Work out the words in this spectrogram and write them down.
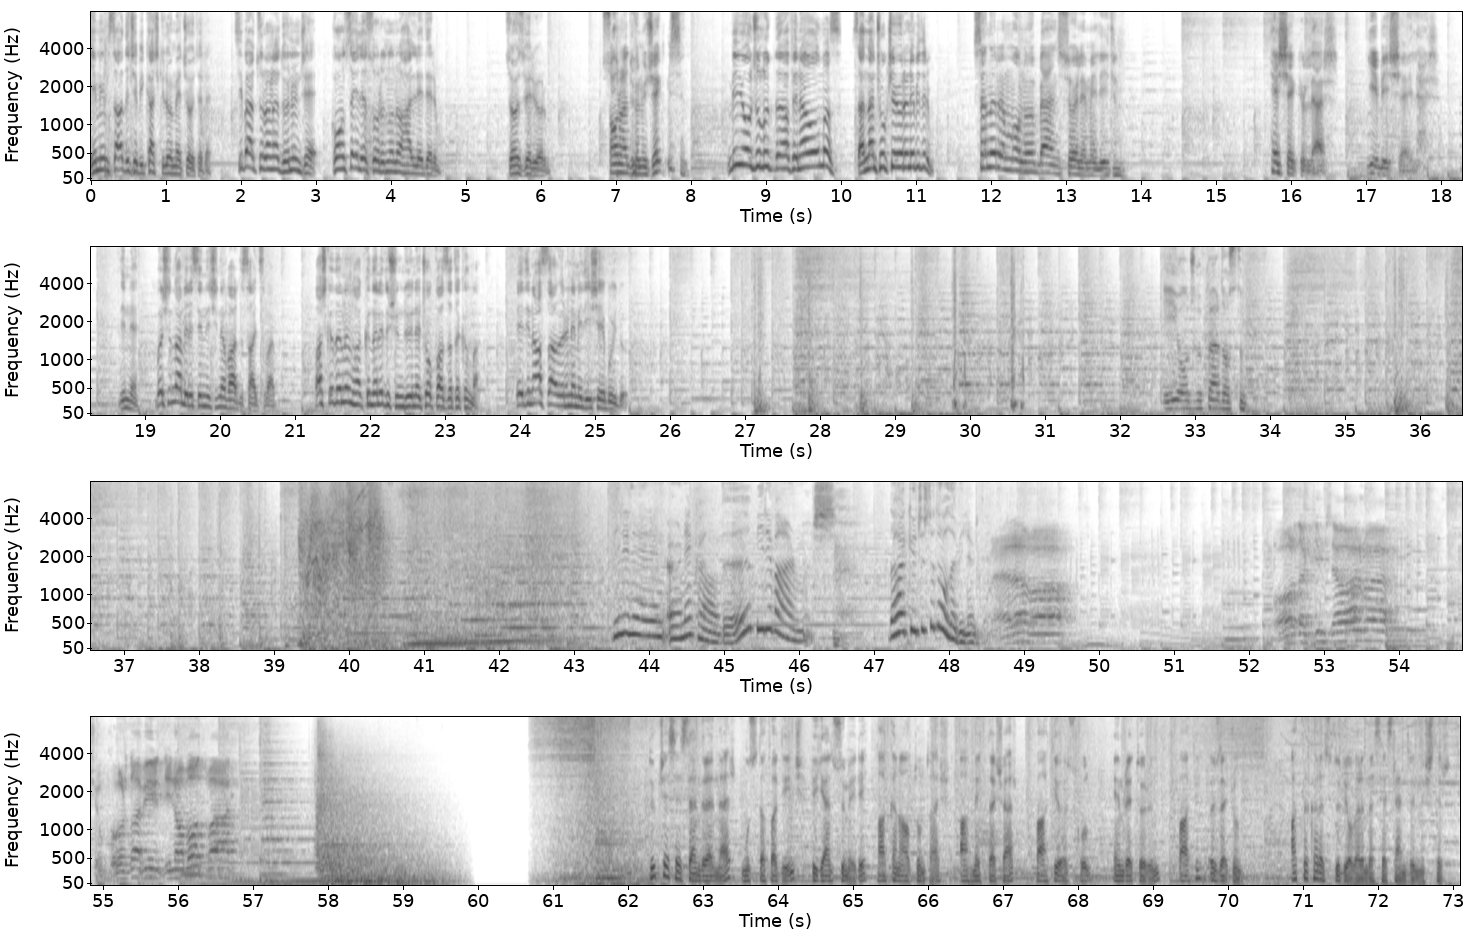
Gemim sadece birkaç kilometre ötede. Sibertron'a dönünce konseyle sorununu hallederim. Söz veriyorum. Sonra dönecek misin? Bir yolculuk daha fena olmaz. Senden çok şey öğrenebilirim. Sanırım onu ben söylemeliydim. Teşekkürler gibi şeyler. Dinle. Başından beri senin içinde vardı Sideswipe. Başkalarının hakkında ne düşündüğüne çok fazla takılma. Ted'in asla öğrenemediği şey buydu. İyi yolculuklar dostum. Birilerinin örnek aldığı biri varmış. Daha kötüsü de olabilirdi. Merhaba kimse var mı? Çukurda bir dinobot var. Türkçe seslendirenler Mustafa Dinç, Figen Sümeli, Hakan Altuntaş, Ahmet Taşar, Fatih Özkul, Emre Törün, Fatih Özacun. Akla Kara stüdyolarında seslendirilmiştir.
